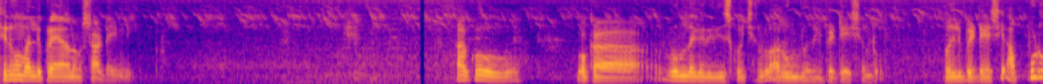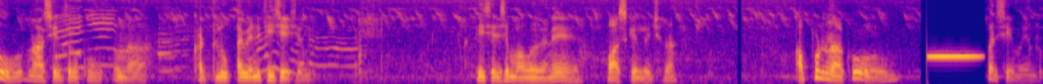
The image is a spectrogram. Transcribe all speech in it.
తిరుగు మళ్ళీ ప్రయాణం స్టార్ట్ అయింది. నాకు ఒక రూమ్ దగ్గరికి తీసుకొచ్చిండ్రు ఆ రూమ్లో వదిలిపెట్టేసిండ్రు. వదిలిపెట్టేసి అప్పుడు నా చేతులకు ఉన్న కట్లు అవన్నీ తీసేసిండ్రు. తీసేసి మామూలుగానే పాస్కెళ్ళి వచ్చిన. అప్పుడు నాకు పరిచయం అయినరు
